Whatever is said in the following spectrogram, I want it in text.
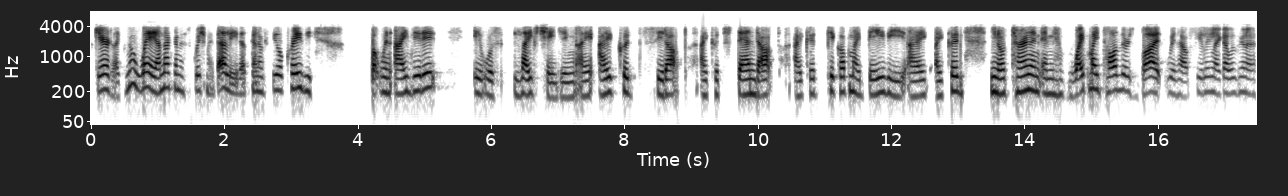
scared, like, no way, I'm not going to squish my belly. That's going to feel crazy. But when I did it, it was life changing. I, I could sit up. I could stand up. I could pick up my baby. I, I could, you know, turn and, and wipe my toddler's butt without feeling like I was going to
